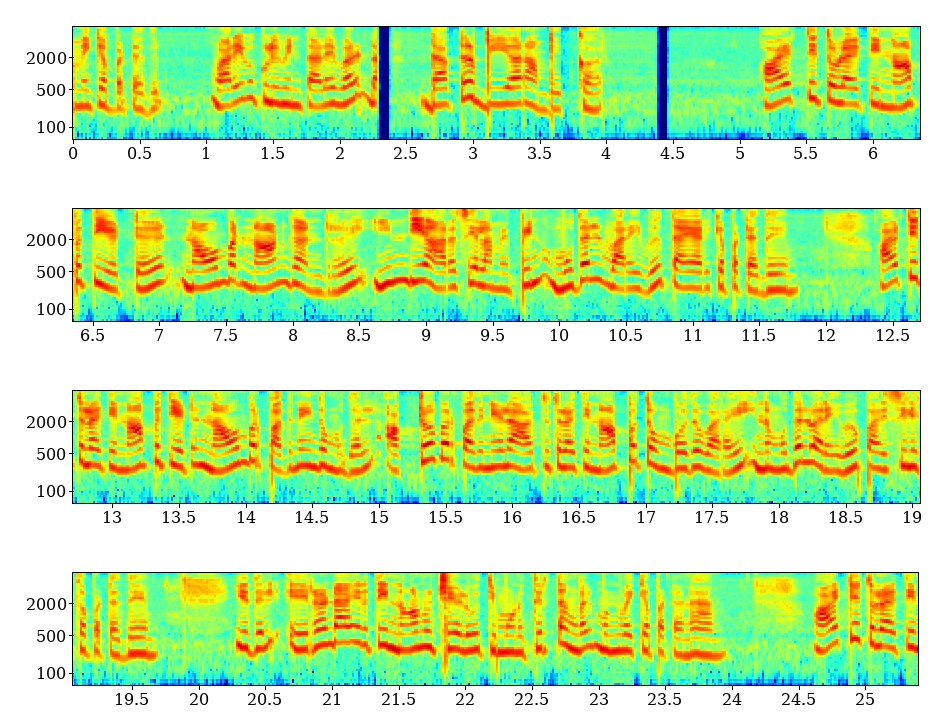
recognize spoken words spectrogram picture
அமைக்கப்பட்டது. வரைவு குழுவின் தலைவர் டாக்டர் பி ஆர் அம்பேத்கர். ஆயிரத்தி தொள்ளாயிரத்தி நாற்பத்தி எட்டு நவம்பர் நான்கு அன்று இந்திய அரசியலமைப்பின் முதல் வரைவு தயாரிக்கப்பட்டது. ஆயிரத்தி தொள்ளாயிரத்தி நாற்பத்தி எட்டு நவம்பர் பதினைந்து முதல் அக்டோபர் பதினேழு ஆயிரத்தி தொள்ளாயிரத்தி நாற்பத்தொம்போது வரை இந்த முதல் வரைவு பரிசீலிக்கப்பட்டது. இதில் இரண்டாயிரத்தி நானூற்றி எழுபத்தி மூணு திருத்தங்கள் முன்வைக்கப்பட்டன. ஆயிரத்தி தொள்ளாயிரத்தி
